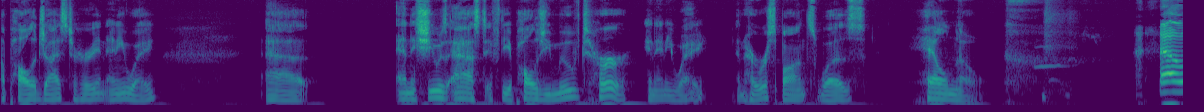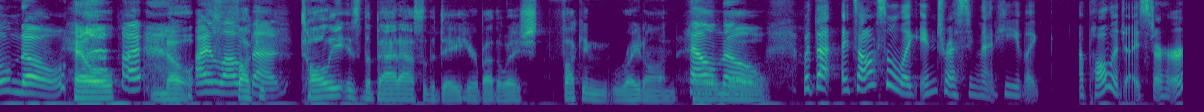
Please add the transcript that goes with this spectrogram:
apologized to her in any way. Uh, and she was asked if the apology moved her in any way. And her response was, hell no. Hell no. Hell no. I love Fucking- that. Tolly is the badass of the day here, by the way. Sh fucking right on. Hell, no. But that it's also like interesting that he like apologized to her.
